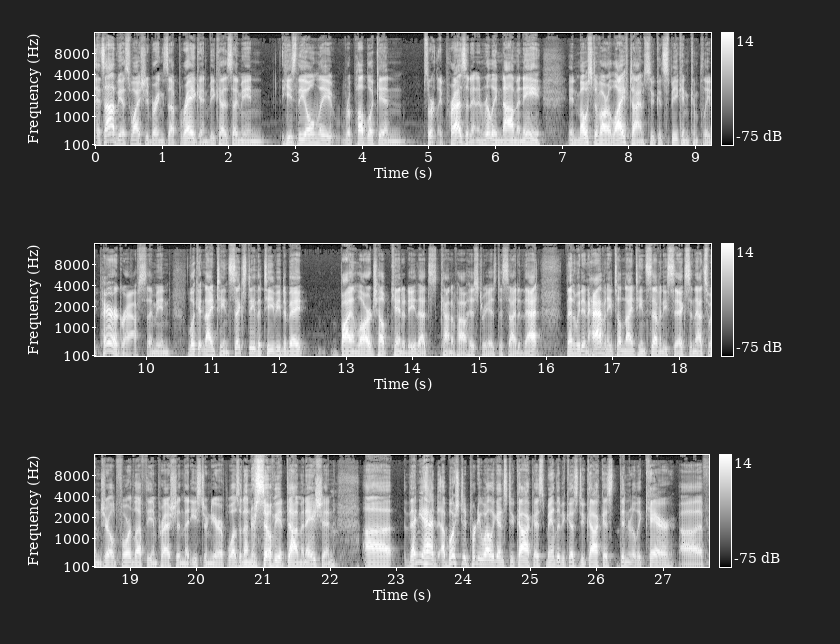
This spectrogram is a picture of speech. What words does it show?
it's obvious why she brings up Reagan because, I mean, he's the only Republican, certainly president and really nominee in most of our lifetimes who could speak in complete paragraphs. I mean, look at 1960, the TV debate by and large helped Kennedy. That's kind of how history has decided that. Then we didn't have any till 1976, and that's when Gerald Ford left the impression that Eastern Europe wasn't under Soviet domination. Uh, then you had uh, Bush did pretty well against Dukakis, mainly because Dukakis didn't really care uh, if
